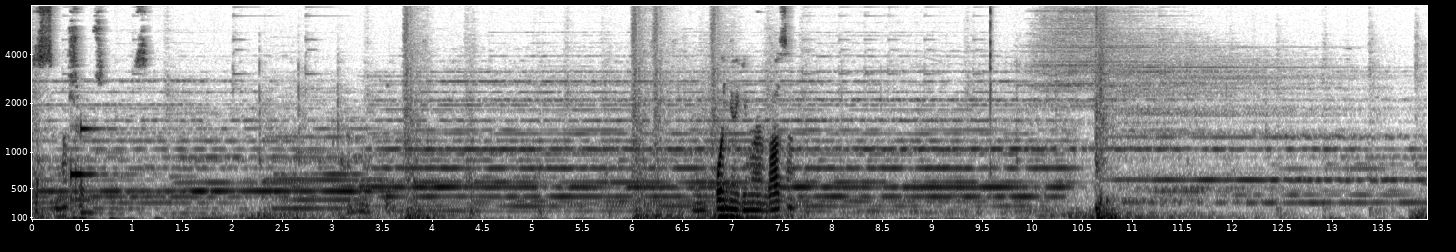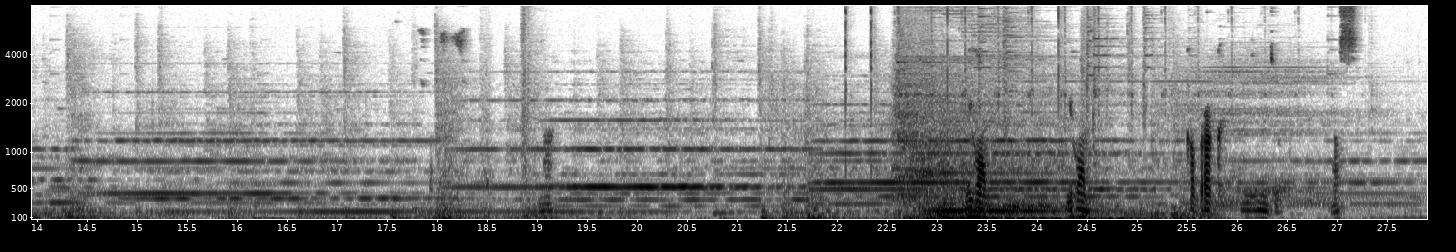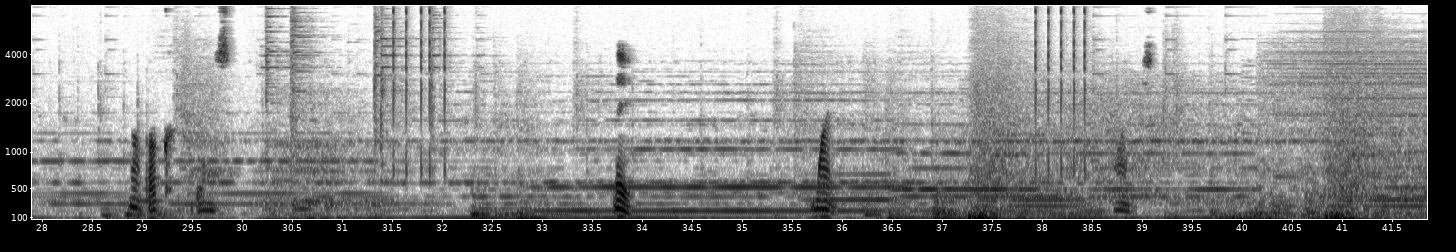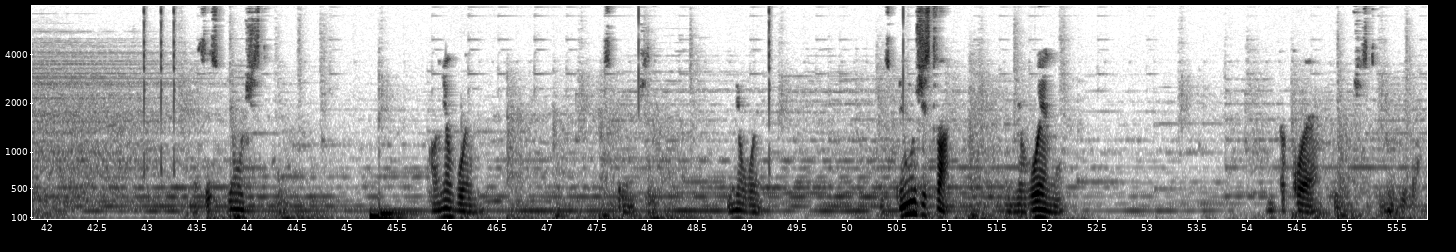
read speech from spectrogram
сумасшедший. Понял, где моя база. Бегом. Бегом. Кабрак, извините. Нас. Ну так, нас. Эй. Здесь преимущество. А у него воин. С преимуществом. У него воин. С преимущества. У него воины никакое преимущество не было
